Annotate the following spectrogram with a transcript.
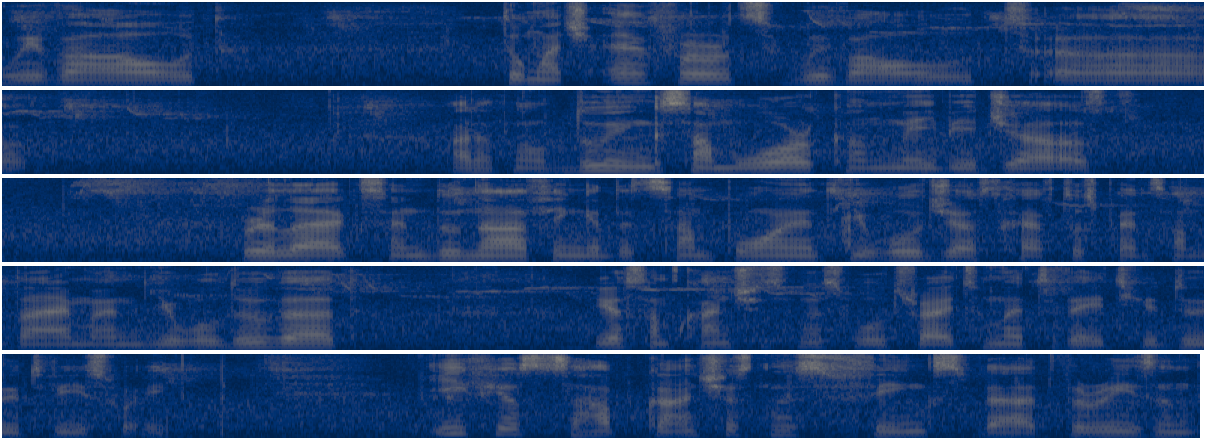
without too much efforts, without, uh, I don't know, doing some work and maybe just relax and do nothing, and at some point you will just have to spend some time and you will do that, your subconsciousness will try to motivate you do it this way. If your subconsciousness thinks that there is an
